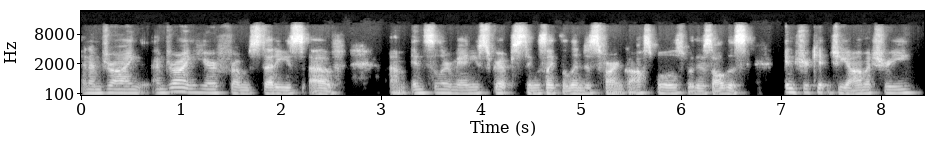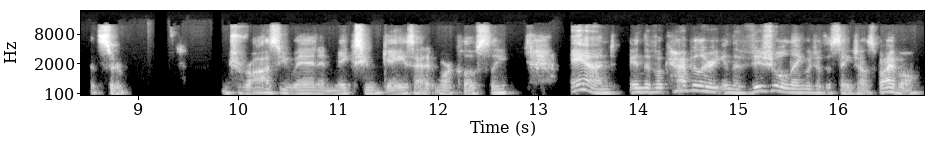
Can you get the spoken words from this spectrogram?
And I'm drawing I'm drawing here from studies of um, insular manuscripts, things like the Lindisfarne Gospels, where there's all this intricate geometry that sort of draws you in and makes you gaze at it more closely. And in the vocabulary, in the visual language of the St. John's Bible,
